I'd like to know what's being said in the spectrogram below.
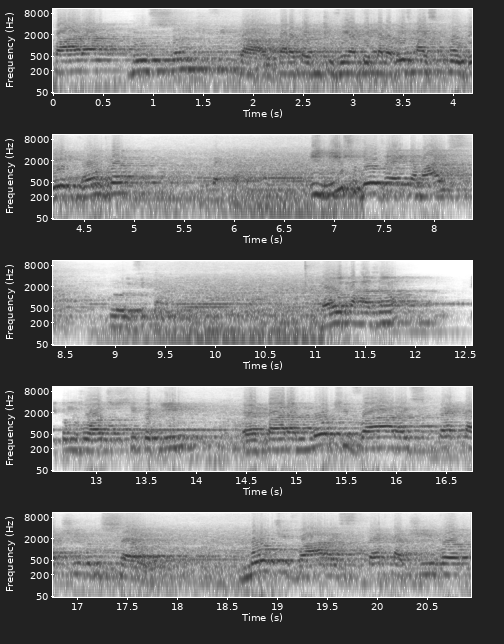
para nos santificar e para que a gente venha a ter cada vez mais poder contra o pecado. E nisso Deus é ainda mais glorificado. Uma outra razão que Thomas Watts cita aqui é para motivar a expectativa do céu. Motivar a expectativa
